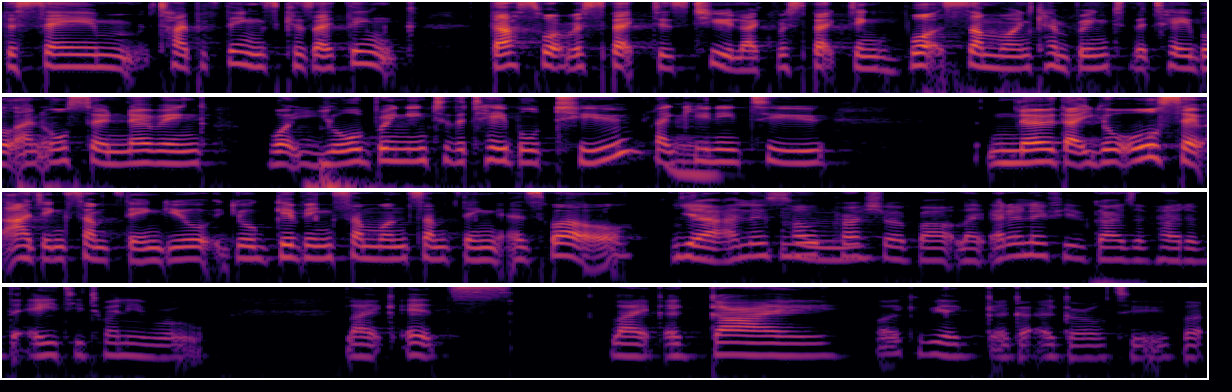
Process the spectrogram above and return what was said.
the same type of things because I think that's what respect is too. Like respecting what someone can bring to the table and also knowing what you're bringing to the table too. Like you need to know that you're also adding something. You're you're giving someone something as well. Yeah, and this whole Mm. pressure about like I don't know if you guys have heard of the 80-20 rule. Like it's like a guy, or it could be a a girl too, but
